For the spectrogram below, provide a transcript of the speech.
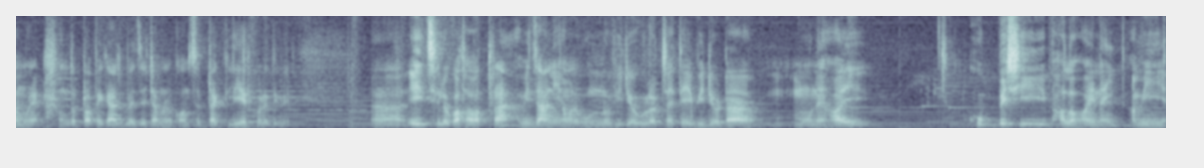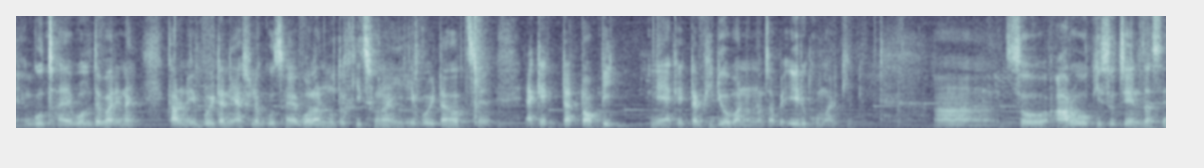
এমন একটা সুন্দর টপিক আসবে যেটা আপনার কনসেপ্টটা ক্লিয়ার করে দিবে। এই ছিল কথাবার্তা। আমি জানি আমার অন্য ভিডিওগুলোর চাইতে এই ভিডিওটা মনে হয় খুব বেশি ভালো হয় নাই। আমি গুছায় বলতে পারি নাই। কারণ এই বইটা নিয়ে আসলে গুছায় বলার মতো কিছু নাই। এই বইটা হচ্ছে এক একটা টপিক নিয়ে এক একটা ভিডিও বানানো যাবে, এরকম আর কি। সো আরও কিছু চেঞ্জ আছে।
